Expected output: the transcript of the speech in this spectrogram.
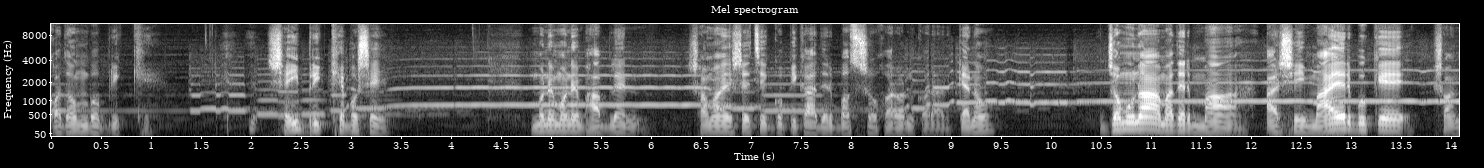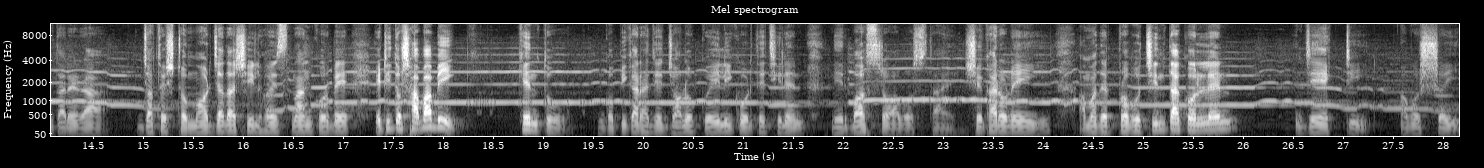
কদম্ব বৃক্ষে। সেই বৃক্ষে বসে মনে মনে ভাবলেন, সময় এসেছে গোপিকাদের বস্ত্র হরণ করার। কেন? যমুনা আমাদের মা, আর সেই মায়ের বুকে সন্তানেরা যথেষ্ট মর্যাদাশীল হয়ে স্নান করবে, এটি তো স্বাভাবিক। কিন্তু গোপিকারা যে জলকৈলি করতেছিলেন নির্বস্ত্র অবস্থায়, সে কারণেই আমাদের প্রভু চিন্তা করলেন যে একটি অবশ্যই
